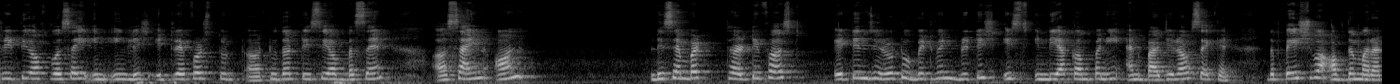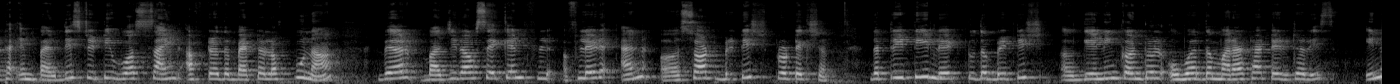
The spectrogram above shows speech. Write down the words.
treaty of Vasai in English it refers to to the T C of Bassein signed on December thirty first eighteen zero two between British East India Company and Bajirao second the Peshwa of the Maratha empire this treaty was signed after the battle of Poona where Bajirao second fl fled and sought British protection the treaty led to the British gaining control over the Maratha territories in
